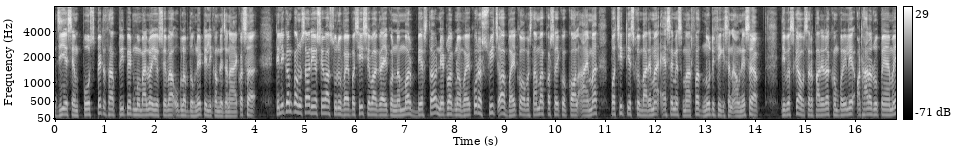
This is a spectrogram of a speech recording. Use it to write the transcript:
जिएसएम पोस्टपेड तथा प्रिपेड मोबाइलमा यो सेवा उपलब्ध हुने टेलिकमले जनाएको छ। टेलिकमको अनुसार यो सेवा सुरु भएपछि सेवाग्राहीको नम्बर व्यस्त नेटवर्क नभएको र स्विच अफ भएको अवस्थामा कसैको कल आएमा पछि त्यसको बारेमा एसएमएस मार्फत नोटिफिकेसन आउनेछ। दिवसकै अवसर पारेर कम्पनीले अठार रुपियाँमै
